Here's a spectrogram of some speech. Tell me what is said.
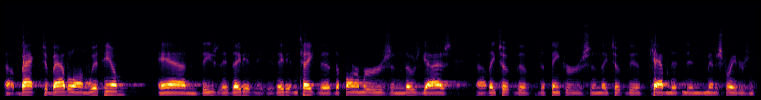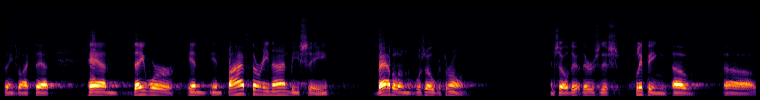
uh, back to Babylon with him. And these, they, didn't, they didn't take the, the farmers and those guys. Uh, they took the, the thinkers and they took the cabinet and administrators and things like that. And they were, in, in 539 BC, Babylon was overthrown. And so there, there's this flipping of uh,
